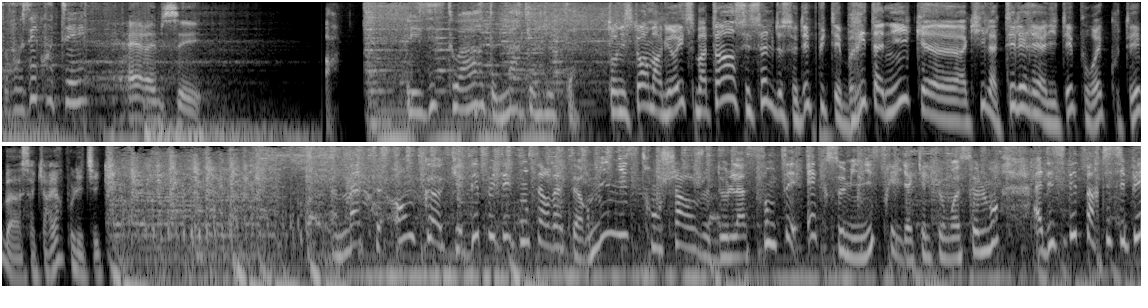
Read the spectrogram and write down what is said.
Vous écoutez RMC. les histoires de Marguerite. Ton histoire, Marguerite, ce matin, c'est celle de ce député britannique euh, à qui la télé-réalité pourrait coûter bah, sa carrière politique. Matt Hancock, député conservateur, ministre en charge de la santé, ex-ministre il y a quelques mois seulement, a décidé de participer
